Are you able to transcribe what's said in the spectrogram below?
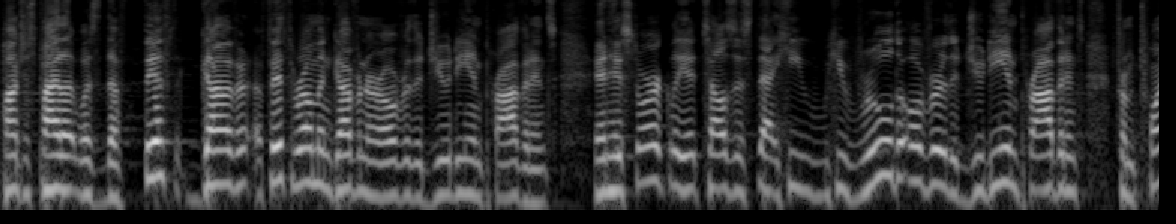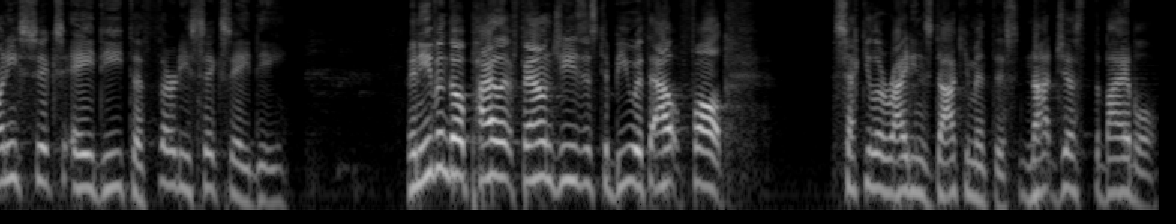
Pontius Pilate was the fifth, gov- fifth Roman governor over the Judean province. And historically, it tells us that he, he ruled over the Judean province from 26 AD to 36 AD. And even though Pilate found Jesus to be without fault, Secular writings document this, not just the Bible.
